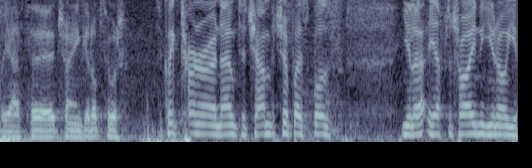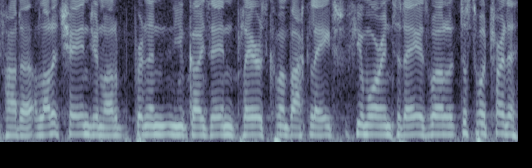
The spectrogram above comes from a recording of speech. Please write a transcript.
we have to try and get up to it. It's a quick turnaround now to championship, I suppose you have to try. You know, you've had a, a lot of change and a lot of bringing new guys in, players coming back late, a few more in today as well. Just about trying to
